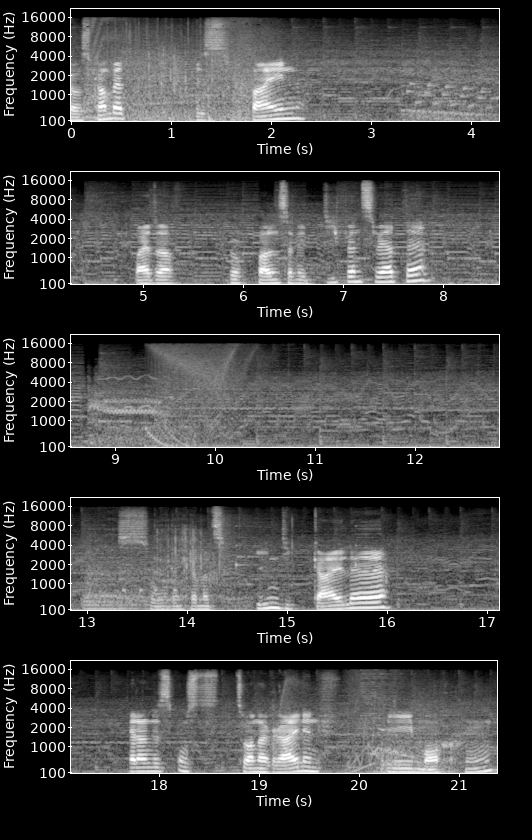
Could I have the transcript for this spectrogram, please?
Close Combat ist fein. Weiter durchfallen seine Defense-Werte. So, dann können wir jetzt in die Geile. Können es uns zu einer reinen Fee machen.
